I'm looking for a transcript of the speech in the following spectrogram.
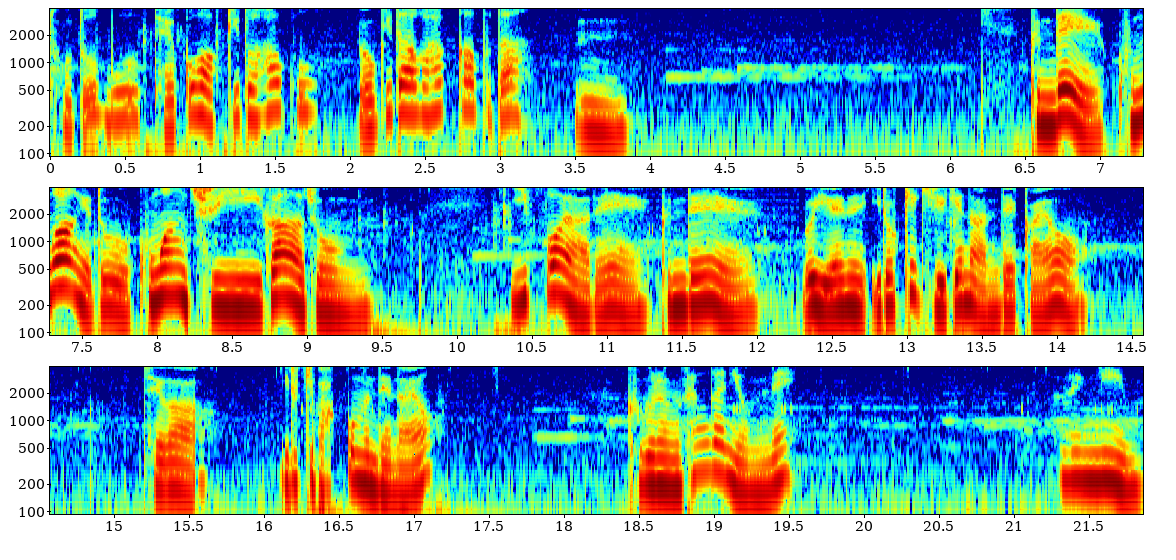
둬도 뭐 될 것 같기도 하고 여기다가 할까 보다. 음. 근데 공항에도 공항 주위가 좀 이뻐야 돼 근데 왜 얘는 이렇게 길게는 안 될까요? 제가 이렇게 바꾸면 되나요? 그거랑 상관이 없네. 선생님,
